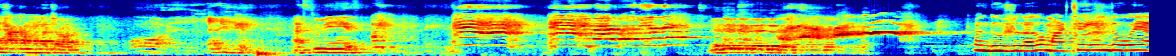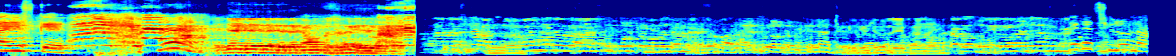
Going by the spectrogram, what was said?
ঢাকা মালা চল আজ তুমি দুশো দেখো মারছে কিন্তু ওই আয়ুষকে হ্যাঁ ছিল না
